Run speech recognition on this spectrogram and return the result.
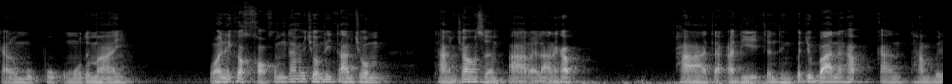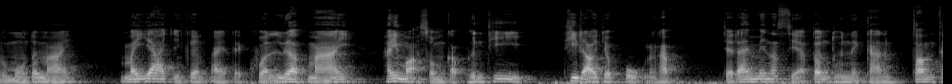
การอุโมงค์ปลูกอุโมงค์ต้นไม้ วันนี้ก็ขอบคุณท่านผู้ชมที่ตามชมทางช่องสวนป่าหลายล้านนะครับ พาจากอดีตจนถึงปัจจุบันนะครับ การทำเป็นอุโมงค์ต้นไม้ ไม่ยากจนเกินไป แต่ควรเลือกไม้ให้เหมาะสมกับพื้นที่ที่เราจะปลูกนะครับ จะได้ไม่ต้องเสียต้นทุนในการซ่อมแซ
